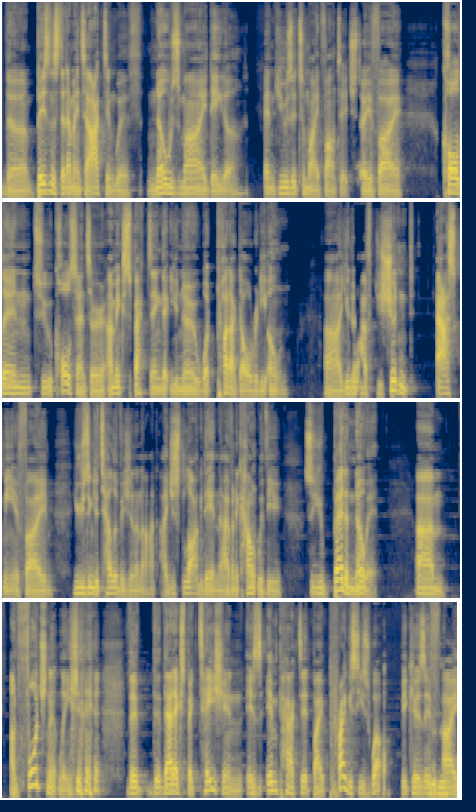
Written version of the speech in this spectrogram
the business that I'm interacting with knows my data and use it to my advantage. So if I call in to call center, I'm expecting that you know what product I already own. Uh, you don't have, you shouldn't ask me if I'm using your television or not. I just logged in. I have an account with you, so you better know it. Um, unfortunately, the, the, that expectation is impacted by privacy as well. Because if mm-hmm. I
